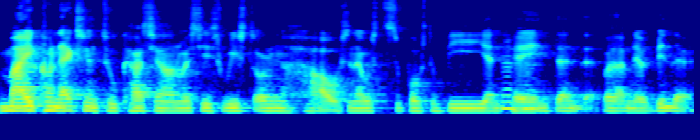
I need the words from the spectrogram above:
my connection to Kashan, where she's restoring a house, and I was supposed to be and Mhm. paint, and but I've never been there,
